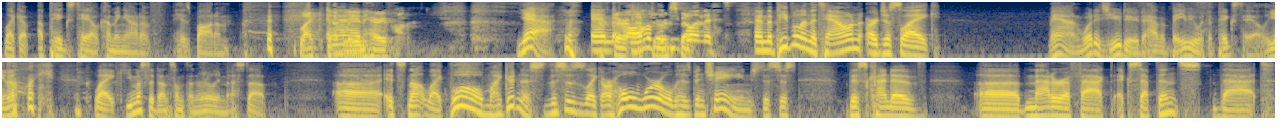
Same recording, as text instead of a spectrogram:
like a, a pig's tail coming out of his bottom. like Dudley in And- Harry Potter. Yeah, and After- all after of the people in the and the people in the town are just like, "Man, what did you do to have a baby with a pig's tail?" You know, like, like you must have done something really messed up. Uh, it's not like, "Whoa, my goodness, this is like our whole world has been changed." It's just this kind of uh, matter of fact acceptance that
